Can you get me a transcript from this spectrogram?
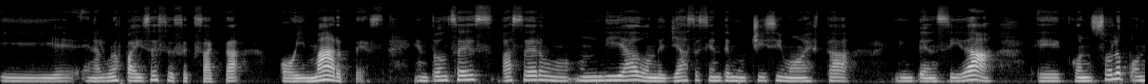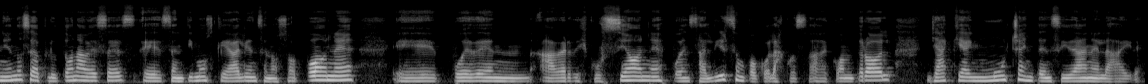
y en algunos países es exacta hoy martes. Entonces va a ser un, día donde ya se siente muchísimo esta intensidad. Eh, con solo poniéndose a Plutón a veces sentimos que alguien se nos opone, pueden haber discusiones, pueden salirse un poco las cosas de control, ya que hay mucha intensidad en el aire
